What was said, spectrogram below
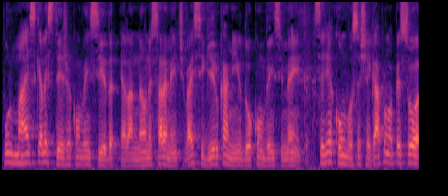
Por mais que ela esteja convencida, ela não necessariamente vai seguir o caminho do convencimento. Seria como você chegar para uma pessoa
